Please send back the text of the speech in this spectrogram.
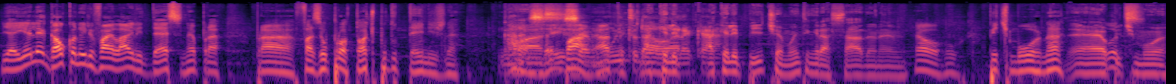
E aí é legal quando ele vai lá, ele desce, né, pra, pra fazer o protótipo do tênis, né? Nossa, um isso é muito da Aquele, hora, cara. aquele pitch é muito engraçado, né? É o, o Pete Moore, né? É, o. Pete Moore.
